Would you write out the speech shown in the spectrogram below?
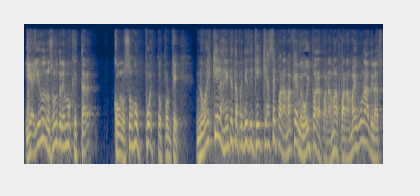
Y ahí es donde nosotros tenemos que estar con los ojos puestos porque no es que la gente está pendiente de qué, hace Panamá, que me voy para Panamá. Panamá es una de las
